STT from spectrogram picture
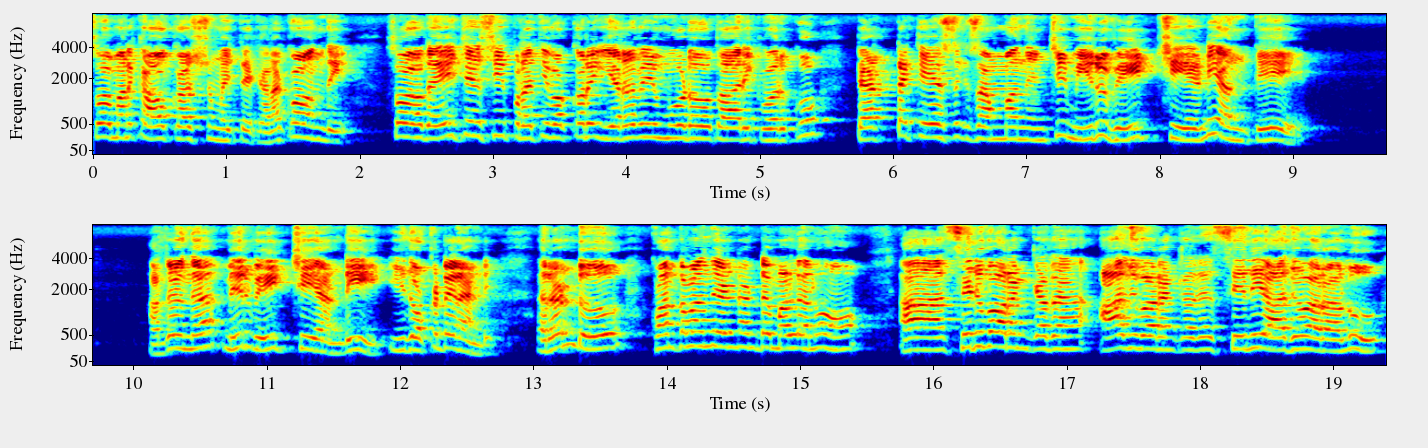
సో మనకు అవకాశం అయితే కనుక ఉంది. సో దయచేసి ప్రతి ఒక్కరు ఇరవై మూడవ తారీఖు వరకు టెట్ట కేసుకి సంబంధించి మీరు వెయిట్ చేయండి అంతే. అర్థమైందా? మీరు వెయిట్ చేయండి. ఇది ఒక్కటేనండి. రెండు కొంతమంది ఏంటంటే మళ్ళీను శనివారం కదా ఆదివారం కదా శని ఆదివారాలు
